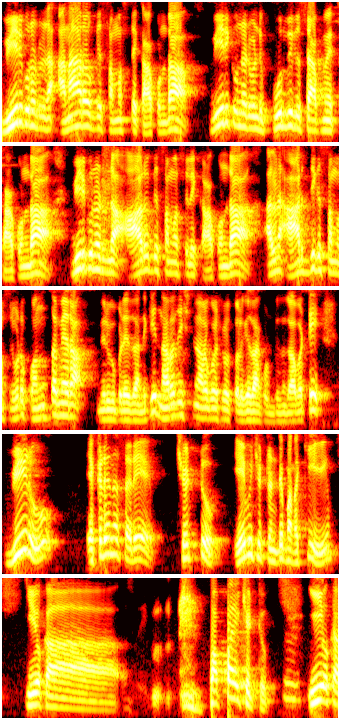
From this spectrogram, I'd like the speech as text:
వీరికి ఉన్నటువంటి అనారోగ్య సమస్య కాకుండా వీరికి ఉన్నటువంటి పూర్వీకుల శాపమే కాకుండా వీరికి ఉన్నటువంటి ఆరోగ్య సమస్యలే కాకుండా అలానే ఆర్థిక సమస్యలు కూడా కొంతమేర మెరుగుపడేదానికి నరదిష్టి నరఘోష కూడా తొలగేదాకా ఉంటుంది కాబట్టి వీరు ఎక్కడైనా సరే చెట్టు ఏమి చెట్టు అంటే మనకి ఈ యొక్క పప్పాయి చెట్టు. ఈ యొక్క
